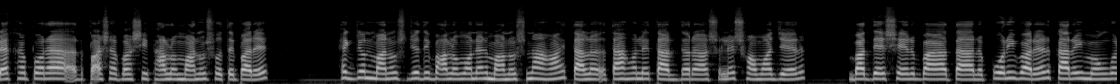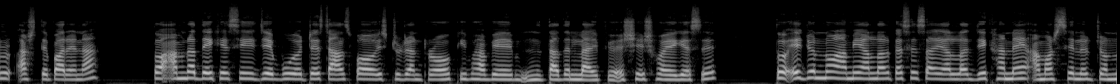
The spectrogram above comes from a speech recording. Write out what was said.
লেখাপড়ার পাশাপাশি ভালো মানুষ হতে পারে। একজন মানুষ যদি ভালো মনের মানুষ না হয়, তাহলে তাহলে তার দ্বারা আসলে সমাজের বা দেশের বা তার পরিবারের কারোই মঙ্গল আসতে পারে না। তো আমরা দেখেছি যে বুয়েটে চান্স পাওয়া স্টুডেন্টরাও কীভাবে তাদের লাইফ শেষ হয়ে গেছে। তো এই জন্য আমি আল্লাহর কাছে চাই, আল্লাহ যেখানে আমার ছেলের জন্য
